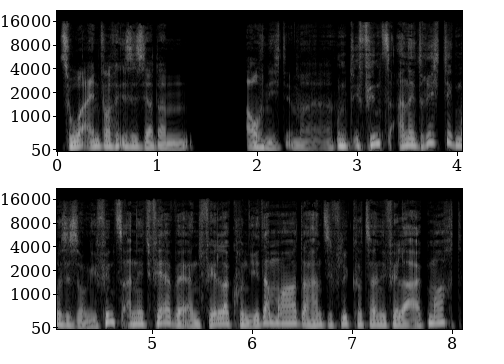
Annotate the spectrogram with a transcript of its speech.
so einfach ist es ja dann auch nicht immer. Ja. Und ich finde es auch nicht richtig, muss ich sagen. Ich finde es auch nicht fair, weil einen Fehler kann jeder machen. Der Hansi Flick hat seine Fehler auch gemacht.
